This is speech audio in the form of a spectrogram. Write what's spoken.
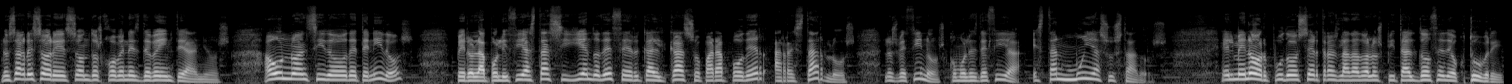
Los agresores son dos jóvenes de 20 años. Aún no han sido detenidos, pero la policía está siguiendo de cerca el caso para poder arrestarlos. Los vecinos, como les decía, están muy asustados. El menor pudo ser trasladado al hospital 12 de octubre.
